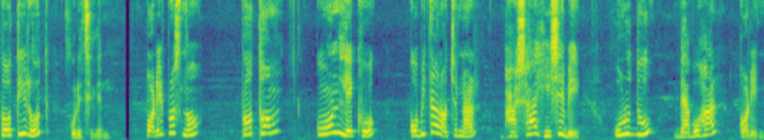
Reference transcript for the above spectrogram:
প্রতিরোধ করেছিলেন। পরের প্রশ্ন, প্রথম কোন লেখক কবিতা রচনার ভাষা হিসেবে উর্দু ব্যবহার করেন।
